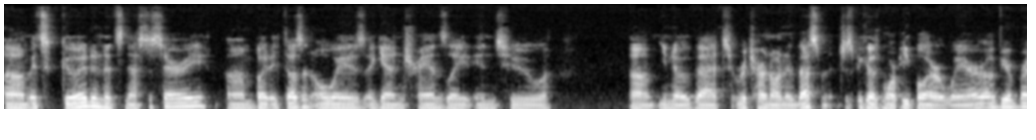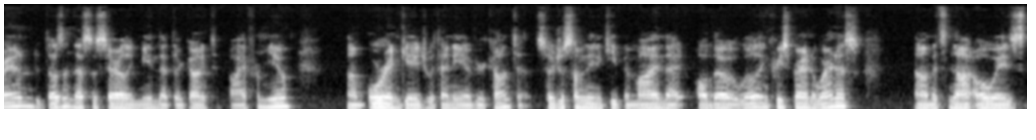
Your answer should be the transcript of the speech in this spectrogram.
um, it's good and it's necessary, um, but it doesn't always, again, translate into, um, you know, that return on investment. Just because more people are aware of your brand, it doesn't necessarily mean that they're going to buy from you um, or engage with any of your content. So, just something to keep in mind that although it will increase brand awareness, um, it's not always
